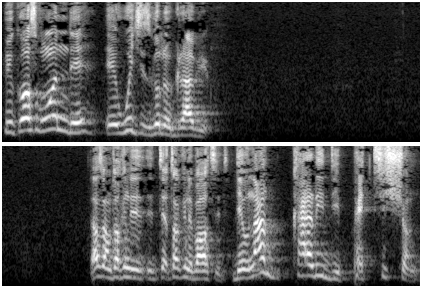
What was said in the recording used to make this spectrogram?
Because one day, a witch is going to grab you. That's what I'm talking, talking about it. They will now carry the petition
